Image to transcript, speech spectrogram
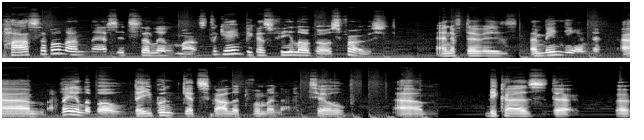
possible unless it's a little monster game because Philo goes first. And if there is a minion um, available, they wouldn't get Scarlet Woman until um, because the uh,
